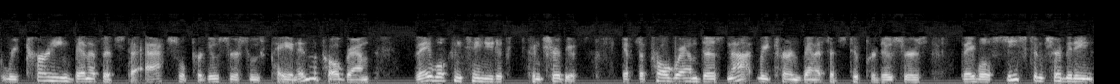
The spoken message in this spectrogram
returning benefits to actual producers who's paying in the program, they will continue to contribute. If the program does not return benefits to producers, they will cease contributing.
